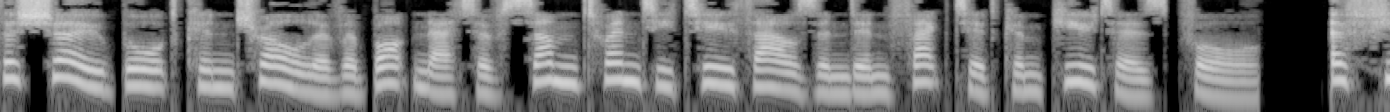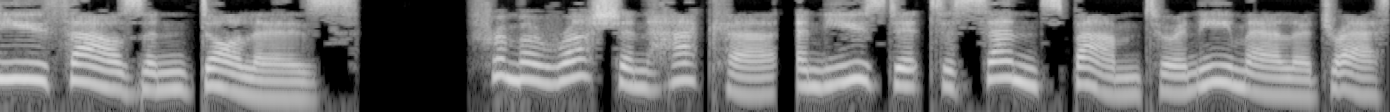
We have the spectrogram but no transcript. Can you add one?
The show bought control of a botnet of some 22,000 infected computers for a few thousand dollars from a Russian hacker, and used it to send spam to an email address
